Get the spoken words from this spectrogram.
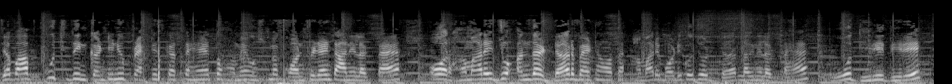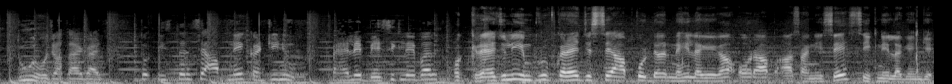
जब आप कुछ दिन कंटिन्यू प्रैक्टिस करते हैं तो हमें उसमें कॉन्फिडेंट आने लगता है और हमारे जो अंदर डर बैठा होता है, हमारे बॉडी को जो डर लगने लगता है, वो धीरे धीरे दूर हो जाता है गाइज़ तो इस तरह से आपने कंटिन्यू पहले बेसिक लेवल और ग्रेजुअली इम्प्रूव करें, जिससे आपको डर नहीं लगेगा और आप आसानी से सीखने लगेंगे।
